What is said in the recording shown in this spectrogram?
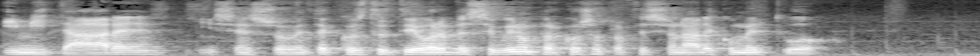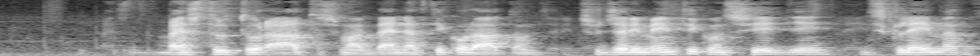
imitare, in senso costruttivo, vorrebbe seguire un percorso professionale come il tuo, ben strutturato, insomma, ben articolato. Suggerimenti, consigli, disclaimer?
